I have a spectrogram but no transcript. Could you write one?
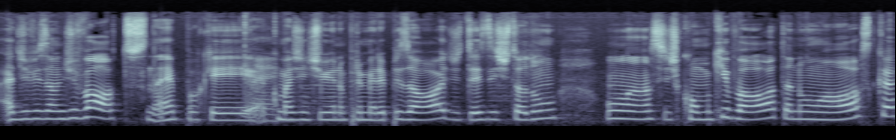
a divisão de votos, né? Porque, É. como a gente viu no primeiro episódio, existe todo um, um lance de como que vota no Oscar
